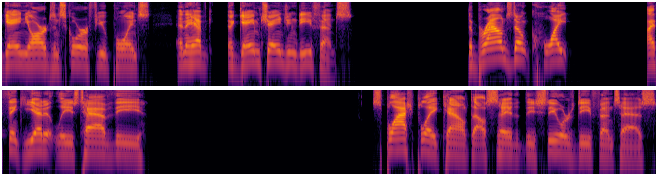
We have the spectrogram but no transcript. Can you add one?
gain yards and score a few points, and they have a game changing defense. The Browns don't quite, I think, yet at least, have the splash play count, I'll say, that the Steelers defense has.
